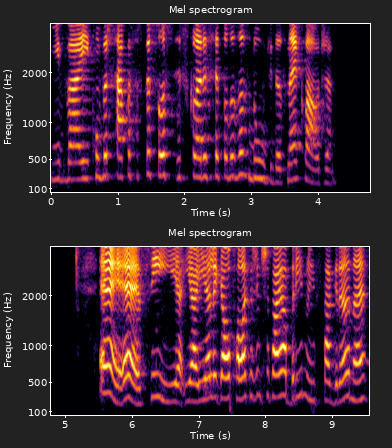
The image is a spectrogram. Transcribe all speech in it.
e vai conversar com essas pessoas, esclarecer todas as dúvidas, né, Cláudia? É, é, sim. E, e aí é legal falar que a gente vai abrir no Instagram, né,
